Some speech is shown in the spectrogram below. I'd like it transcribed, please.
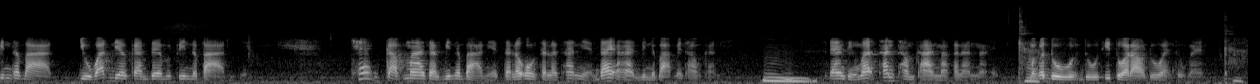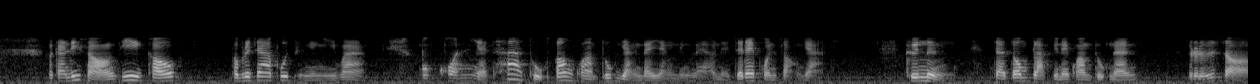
บิณฑบาตอยู่วัดเดียวกันเดินไปบิณฑบาตเนี่ยแค่กลับมาจากบิณฑบาตเนี่ย แต่ละองค์แต่ละท่านเนี่ยได้อาหารบิณฑบาตไม่เท่ากันแสดงถึงว่าท่านทำทานมาขนาดไหน มันก็ดูดูที่ตัวเราด้วยถูกไหมประการที่สองที่เขาพระพุทธเจ้าพูดถึงอย่างนี้ว่า บุคคลเนี่ยถ้าถูกต้องความทุกข์อย่างใดอย่างหนึ่งแล้วเนี่ยจะได้ผลสองอย่าง คือหนึ่งจะต้มปลักอยู่ในความทุกข์นั้น หรือสอง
